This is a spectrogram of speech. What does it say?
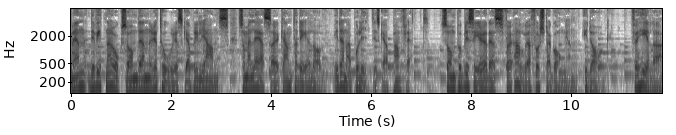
Men det vittnar också om den retoriska briljans som en läsare kan ta del av i denna politiska pamflett som publicerades för allra första gången idag, för hela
